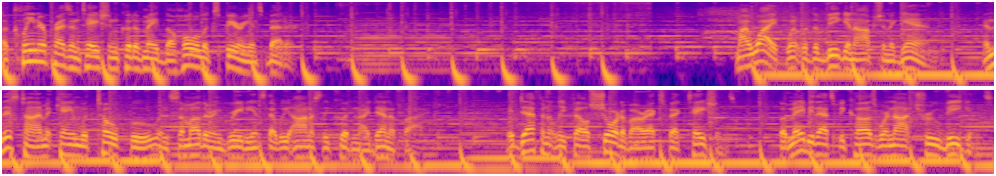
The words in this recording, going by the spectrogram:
a cleaner presentation could have made the whole experience better. My wife went with the vegan option again, and this time it came with tofu and some other ingredients that we honestly couldn't identify. It definitely fell short of our expectations, but maybe that's because we're not true vegans.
